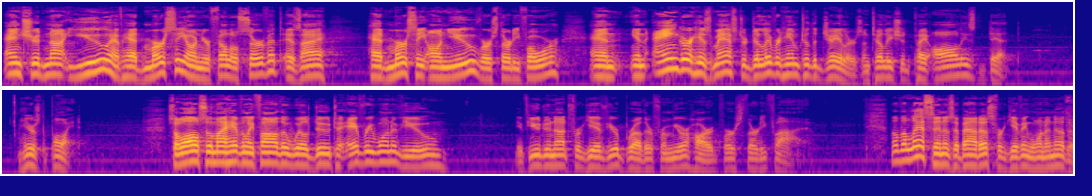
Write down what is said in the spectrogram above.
And should not you have had mercy on your fellow servant as I had mercy on you, verse 34. And in anger, his master delivered him to the jailers until he should pay all his debt. Here's the point. So also my heavenly Father will do to every one of you if you do not forgive your brother from your heart. Verse 35. Now, the lesson is about us forgiving one another,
